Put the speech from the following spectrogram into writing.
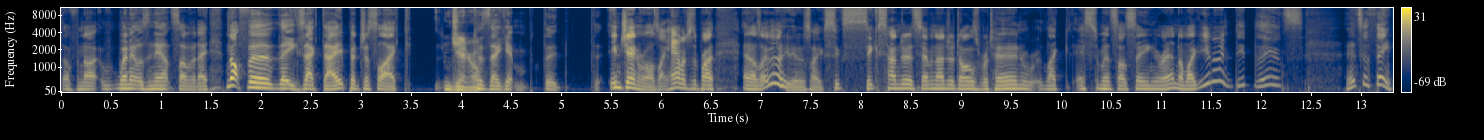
of no- when it was announced the other day. Not for the exact date, but just like In general. because they get the, the in general. I was like, how much is the price? And I was like, oh, it was like six six hundred, seven hundred dollars return, like estimates I was seeing around. I'm like, you know, it, it's it's a thing,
